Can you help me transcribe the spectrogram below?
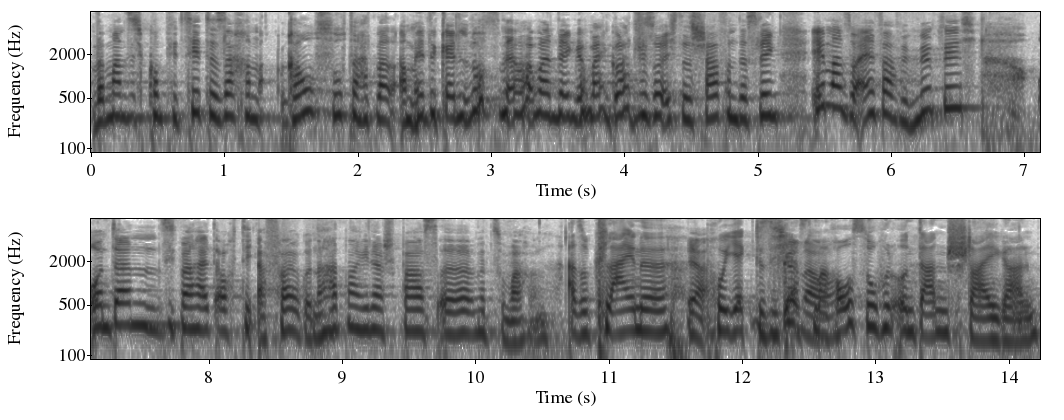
Wenn man sich komplizierte Sachen raussucht, dann hat man am Ende keine Lust mehr, weil man denkt, oh mein Gott, wie soll ich das schaffen? Deswegen immer so einfach wie möglich und dann sieht man halt auch die Erfolge und dann hat man wieder Spaß äh, mitzumachen. Also kleine Ja, Projekte sich genau. erstmal raussuchen und dann steigern.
